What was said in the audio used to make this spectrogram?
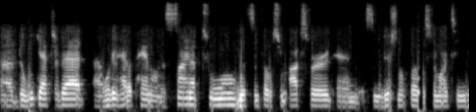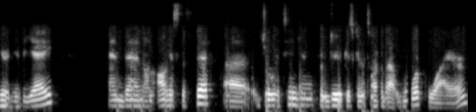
Uh, the week after that, uh, we're going to have a panel on the sign-up tool with some folks from Oxford and some additional folks from our team here at UVA. And then on August the 5th, uh, Jolie Tingen from Duke is going to talk about WarpWire.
